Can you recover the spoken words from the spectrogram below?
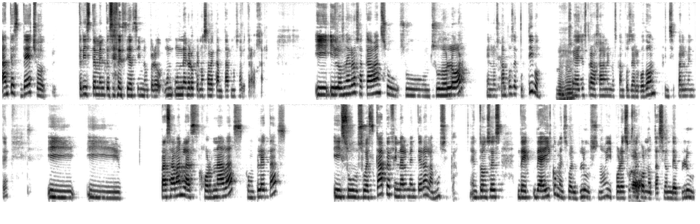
antes, de hecho, tristemente se decía así, ¿no? Pero un, negro que no sabe cantar no sabe trabajar. Y, los negros acaban su, su, su dolor en los campos de cultivo. O sea, ellos trabajaban en los campos de algodón principalmente y, y pasaban las jornadas completas y su, su, escape finalmente era la música. Entonces, de, de, ahí comenzó el blues, ¿no? Y por eso esta connotación de blue,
